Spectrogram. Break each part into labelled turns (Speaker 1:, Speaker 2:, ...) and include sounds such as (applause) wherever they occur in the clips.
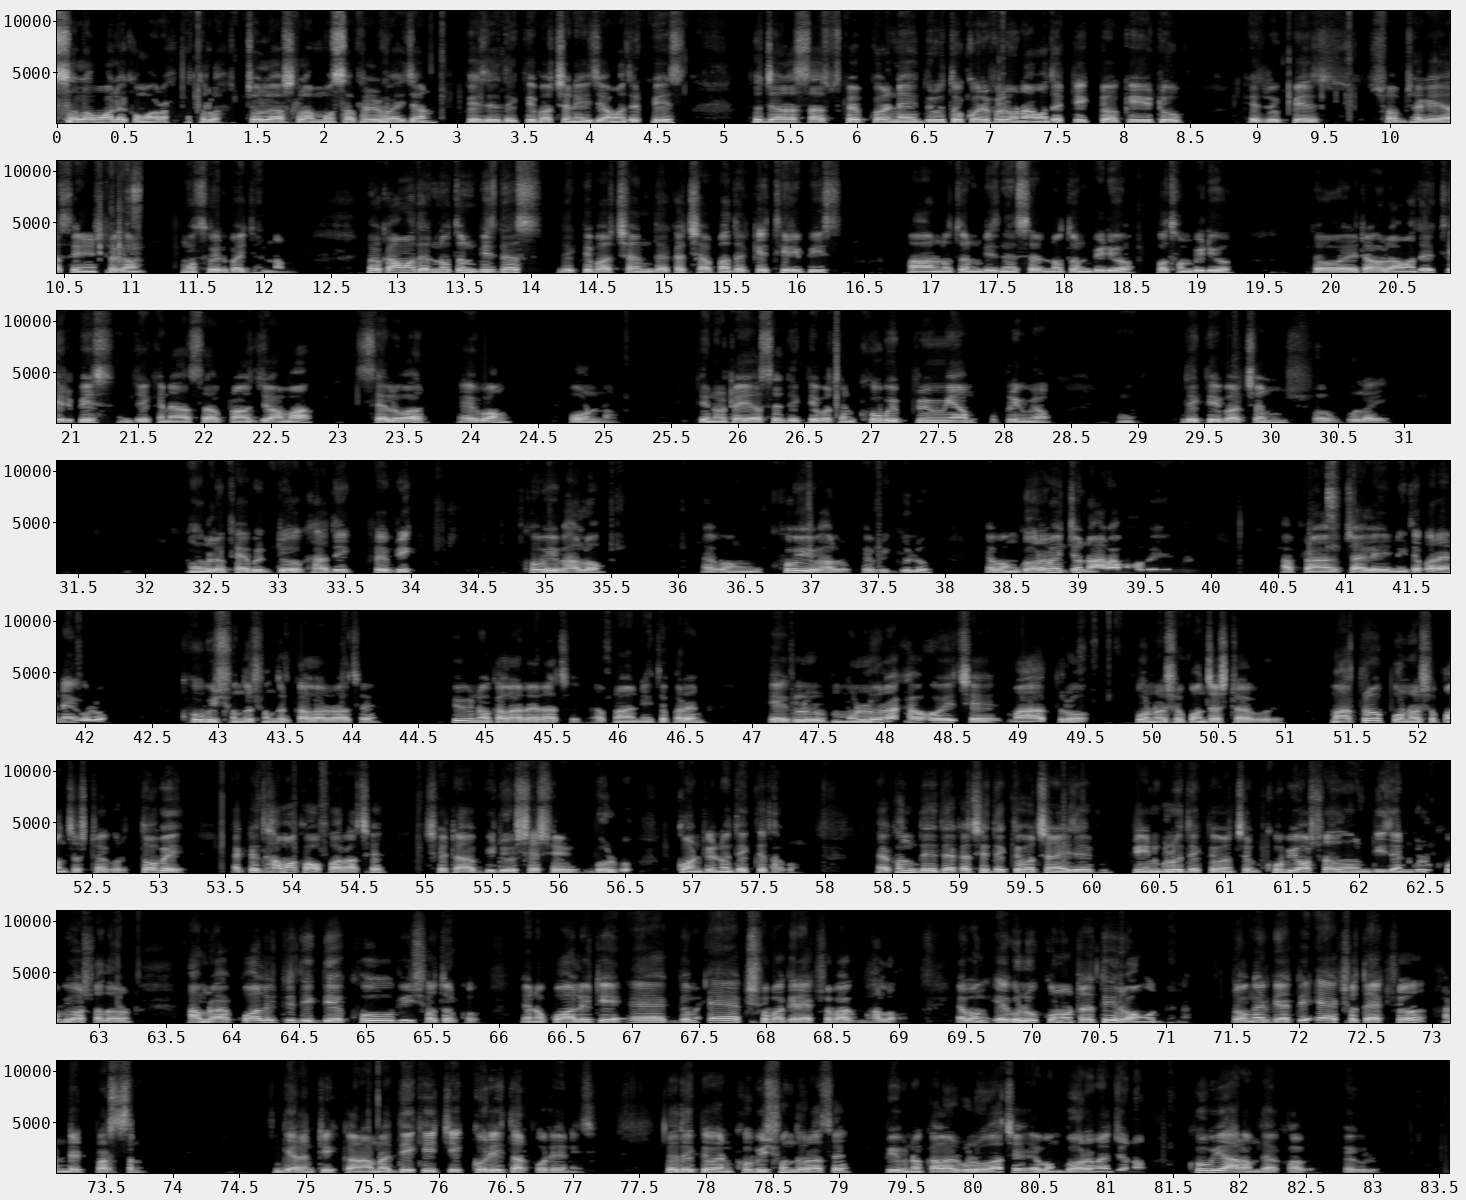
Speaker 1: আসসালামু আলাইকুম রহমতুল্লাহ চলে আসলাম মুসাফির ভাইজান পেজে, দেখতে পাচ্ছেন এই যে আমাদের পেজ। তো যারা সাবস্ক্রাইব করে নেই, দ্রুত করে ফেলুন। আমাদের টিকটক ইউটিউব ফেসবুক পেজ সব জায়গায় আছে ইনস্টাগ্রাম মুসাফির ভাইজান নাম। ওকে, আমাদের নতুন বিজনেস দেখতে পাচ্ছেন, দেখাচ্ছে আপনাদেরকে থ্রি পিস আর নতুন বিজনেসের নতুন ভিডিও প্রথম ভিডিও তো এটা হলো আমাদের থ্রি পিস যেখানে আছে আপনার জামা, সালোয়ার এবং ওড়না। তিনোটাই আছে, দেখতে পাচ্ছেন, খুবই প্রিমিয়াম প্রিমিয়াম দেখতেই পাচ্ছেন সবগুলাই। এগুলো ফ্যাব্রিকটিও খাদিক ফেব্রিক খুবই ভালো এবং খুবই ভালো ফেব্রিকগুলো এবং গরমের জন্য আরাম হবে এগুলো। আপনারা চাইলে নিতে পারেন এগুলো। খুবই সুন্দর সুন্দর কালার আছে, বিভিন্ন কালারের আছে, আপনারা নিতে পারেন। এগুলোর মূল্য রাখা হয়েছে মাত্র পনেরোশো পঞ্চাশ টাকা করে, মাত্র পনেরোশো পঞ্চাশ টাকা করে। তবে একটা ধামাকা অফার আছে, সেটা ভিডিও শেষে বলব। কন্টিনিউ দেখতে থাকুন। এখন দেখাচ্ছি, দেখতে পাচ্ছেন এই যে প্রিন্টগুলো দেখতে পাচ্ছেন। খুবই অসাধারণ, ডিজাইনগুলো খুবই অসাধারণ। আমরা কোয়ালিটির দিক দিয়ে খুবই সতর্ক, যেন কোয়ালিটি একদম একশো ভাগের একশো ভাগ ভালো এবং এগুলো কোনোটাতেই রং উঠবে না। রঙের গ্যারান্টি একশোতে একশো হান্ড্রেড পার্সেন্ট গ্যারান্টি কারণ আমরা দেখি চেক করি, তারপরে এনেছি। তো দেখতে পারেন, খুবই সুন্দর আছে। বিভিন্ন কালারগুলো আছে এবং গরমের জন্য খুবই আরামদায়ক হবে এগুলো।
